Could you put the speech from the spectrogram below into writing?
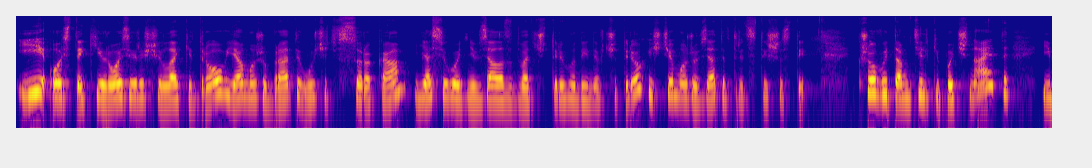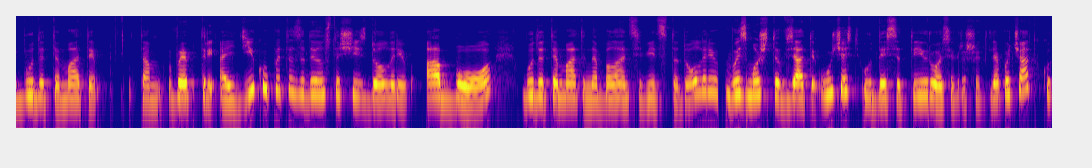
І ось такі розіграші Lucky Draw я можу брати участь в 40. Я сьогодні взяла за 24 години в 4 і ще можу взяти в 36. Якщо ви там тільки починаєте і будете мати там Web3 ID купити за 96 доларів, або будете мати на балансі від 100 доларів, ви зможете взяти участь у 10 розіграшах. Для початку,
